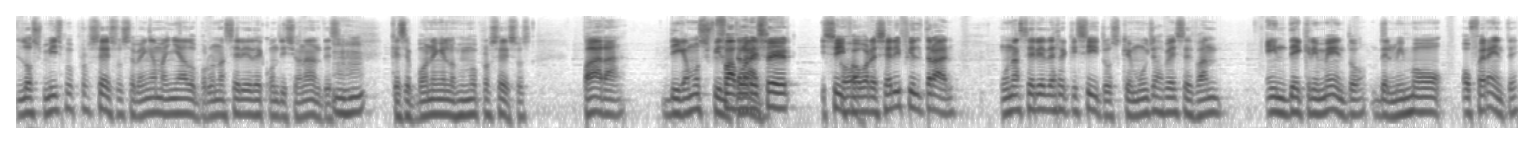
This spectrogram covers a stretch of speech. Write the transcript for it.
los mismos procesos se ven amañados por una serie de condicionantes que se ponen en los mismos procesos para, digamos, filtrar. Favorecer. Sí, Oh. favorecer y filtrar una serie de requisitos que muchas veces van en decremento del mismo oferente,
